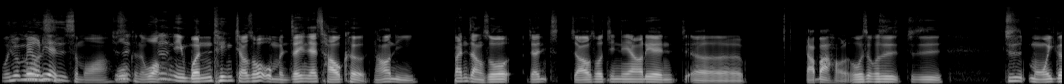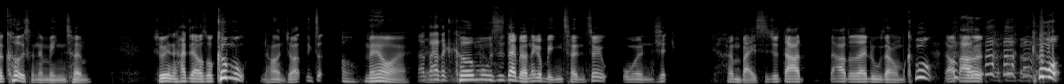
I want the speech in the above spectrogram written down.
文听没有练是什么啊？就是我可能忘了。就是你文听，假如说我们今天在操课，然后你班长说，假假如说今天要练呃打靶好了，或是或是就是就是某一个课程的名称，所以呢他只要说科目，然后你就要你这。哦，没有哎，那他的科目是代表那个名称，所以我们先很白痴，就大家大家都在路上科目，然后大家都科目，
